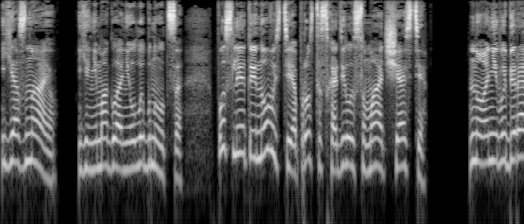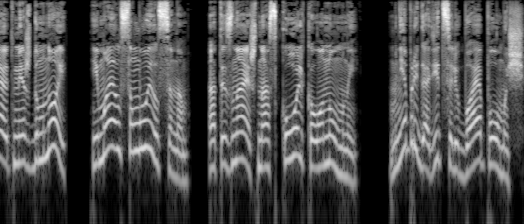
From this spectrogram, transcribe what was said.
«Я знаю». Я не могла не улыбнуться. После этой новости я просто сходила с ума от счастья. Но они выбирают между мной и Майлсом Уилсоном, а ты знаешь, насколько он умный. Мне пригодится любая помощь».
